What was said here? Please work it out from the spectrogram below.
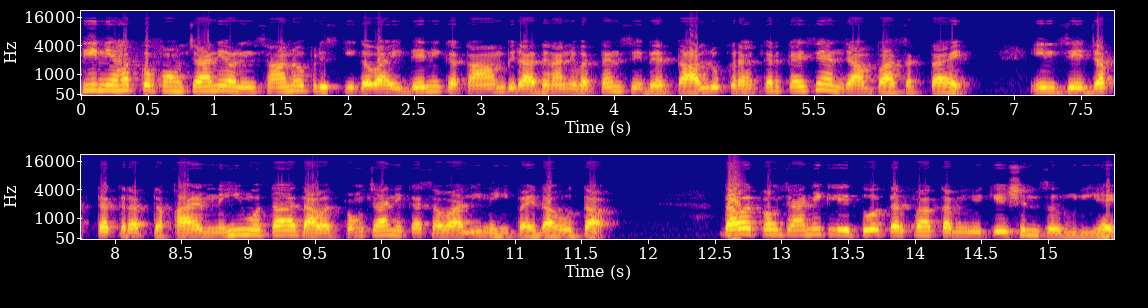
دین حق کو پہنچانے اور انسانوں پر اس کی گواہی دینے کا کام برادران وطن سے بے تعلق رہ کر کیسے انجام پا سکتا ہے؟ ان سے جب تک ربط قائم نہیں ہوتا، دعوت پہنچانے کا سوال ہی نہیں پیدا ہوتا۔ دعوت پہنچانے کے لیے دو طرفہ کمیونیکیشن ضروری ہے۔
